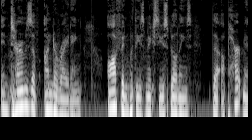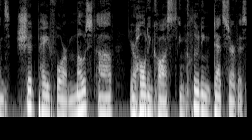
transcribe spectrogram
In terms of underwriting, often with these mixed use buildings, the apartments should pay for most of your holding costs, including debt service.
